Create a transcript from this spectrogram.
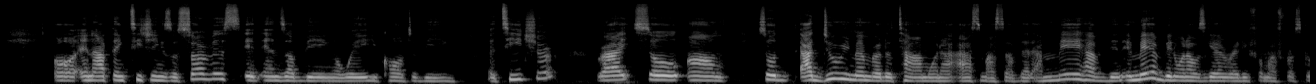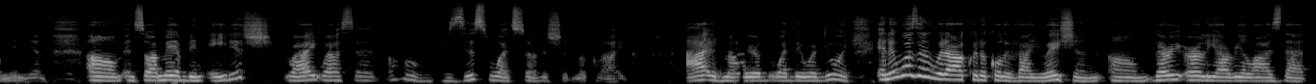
or and I think teaching is a service. It ends up being a way you call to being a teacher, right? So um so I do remember the time when I asked myself that I may have been, it may have been when I was getting ready for my first communion. Um, and so I may have been eight-ish, right? Where I said, Oh, is this what service should look like? I admired what they were doing. And it wasn't without critical evaluation. Um, very early I realized that,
